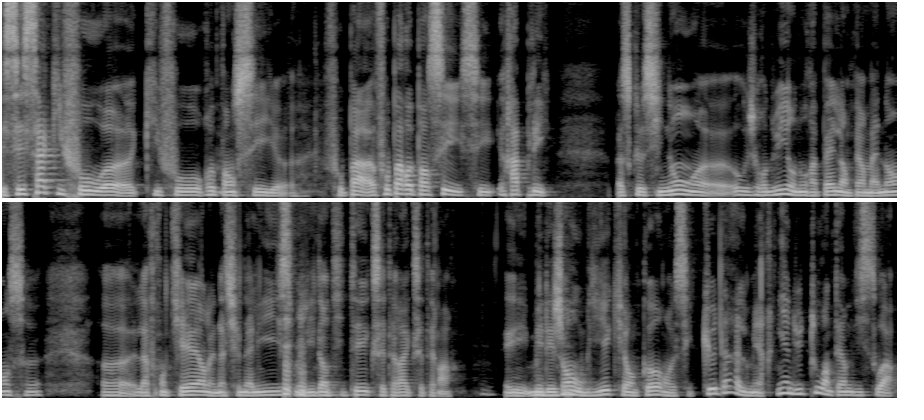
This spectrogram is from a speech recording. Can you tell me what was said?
c'est ça qu'il faut, euh, qu'il faut repenser. faut pas, faut pas repenser, c'est rappeler. Parce que sinon, euh, aujourd'hui, on nous rappelle en permanence euh, euh, la frontière, le nationalisme, l'identité, etc., etc. Et, mais les gens ont oublié qu'il y a encore, euh, c'est que dalle, mais rien du tout en termes d'histoire.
